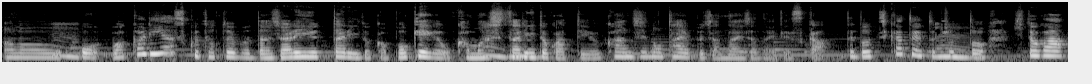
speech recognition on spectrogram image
あの、うん。こう分かりやすく例えばダジャレ言ったりとかボケをかましたりとかっていう感じのタイプじゃないじゃないですか。でどっちかというとちょっうん。と人が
